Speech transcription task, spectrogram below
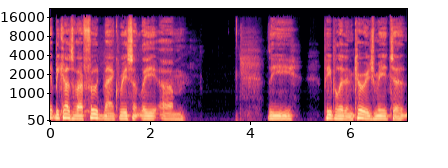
it, because of our food bank recently, um, the people that encouraged me to,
